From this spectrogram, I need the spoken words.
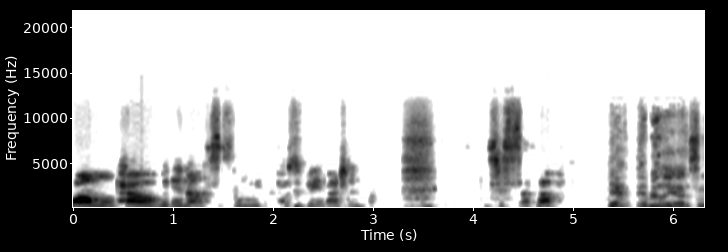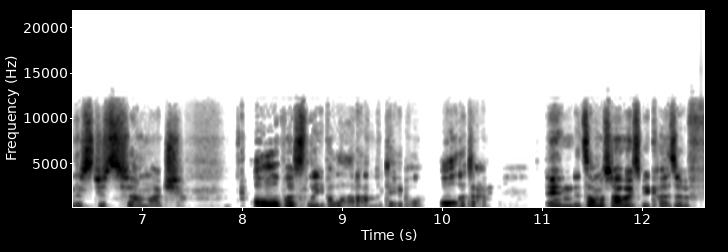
far more power within us than we could possibly imagine. And it's just self love. Yeah, it really is. And there's just so much. All of us leave a lot on the table all the time. And it's almost always because of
